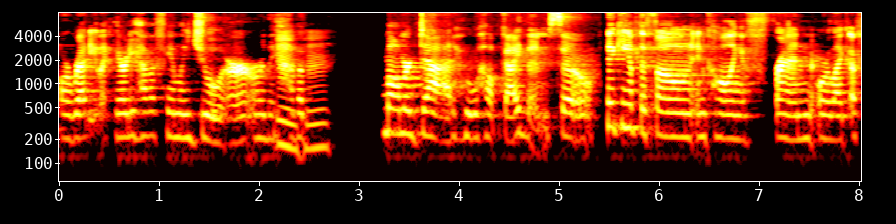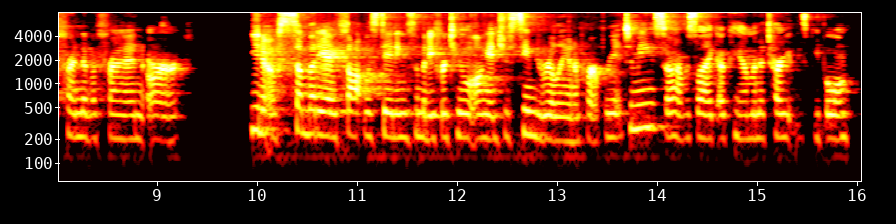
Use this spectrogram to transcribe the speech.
already. Like they already have a family jeweler or they mm-hmm. have a mm-hmm. mom or dad who will help guide them. So picking up the phone and calling a friend or like a friend of a friend or you know, somebody I thought was dating somebody for too long, it just seemed really inappropriate to me. So I was like, okay, I'm going to target these people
